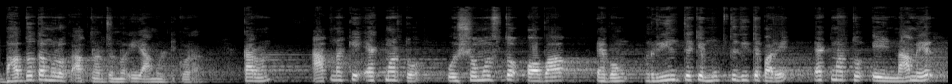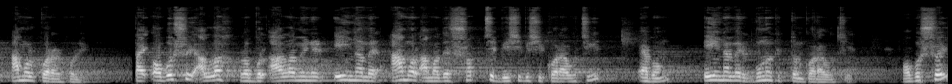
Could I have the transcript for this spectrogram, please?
বাধ্যতামূলক আপনার জন্য এই আমলটি করা। কারণ আপনাকে একমাত্র ওই সমস্ত অভাব এবং ঋণ থেকে মুক্তি দিতে পারে একমাত্র এই নামের আমল করার ফলে। তাই অবশ্যই আল্লাহ রব্বুল আলমিনের এই নামের আমল আমাদের সবচেয়ে বেশি বেশি করা উচিত এবং এই নামের গুণকীর্তন করা উচিত। অবশ্যই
